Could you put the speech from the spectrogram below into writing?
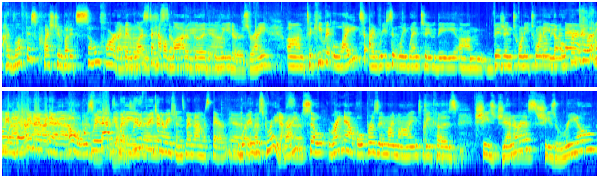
I love this question, but it's so hard. Yeah, I've been blessed to have a so lot many. of good yeah. leaders, right? Um, to keep it light, I recently went to the um, Vision 2020, oh, we the Oprah there. tour. You we, were there? and I were there. Yeah. Oh, it was with, fabulous. With, we were three generations. My mom was there. Yeah. Well, it was great, yes. right? So right now, Oprah's in my mind because she's generous, she's real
